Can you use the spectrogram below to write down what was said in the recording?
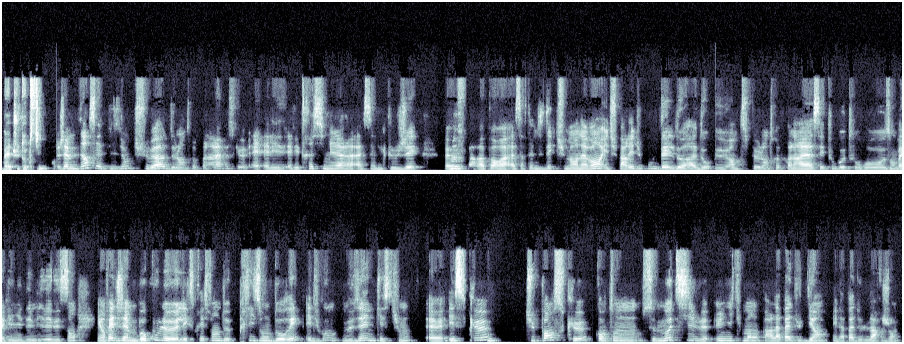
bah, tu t'obstines. J'aime bien cette vision que tu as de l'entrepreneuriat parce qu'elle elle est, elle est très similaire à celle que j'ai euh, mmh. par rapport à, certaines idées que tu mets en avant. Et tu parlais du coup d'Eldorado, un petit peu l'entrepreneuriat, c'est tout beau, tout rose, on va gagner des milliers et des cents. Et en fait, j'aime beaucoup l'expression de prison dorée. Et du coup, me vient une question. Euh, est-ce que tu penses que quand on se motive uniquement par l'appât du gain et l'appât de l'argent,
